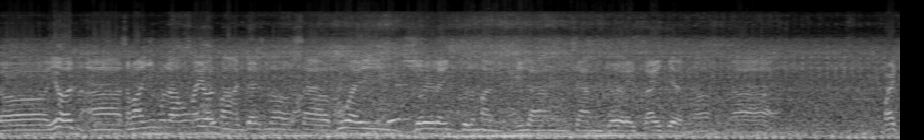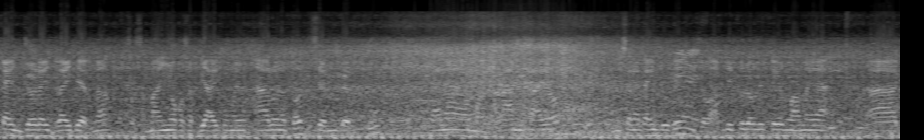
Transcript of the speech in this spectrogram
So, yun, ah, samahan niyo muna ako ngayon mga adjust no, sa buhay joyride ko naman bilang isang joyride rider, no? Ah, part-time joyride rider, no? So, samahan niyo ako sa biyahe ko ngayong araw na to, December 2. Sana makarami tayo. Minsan na tayong booking. So, update ko lang ulit kayo mamaya. At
